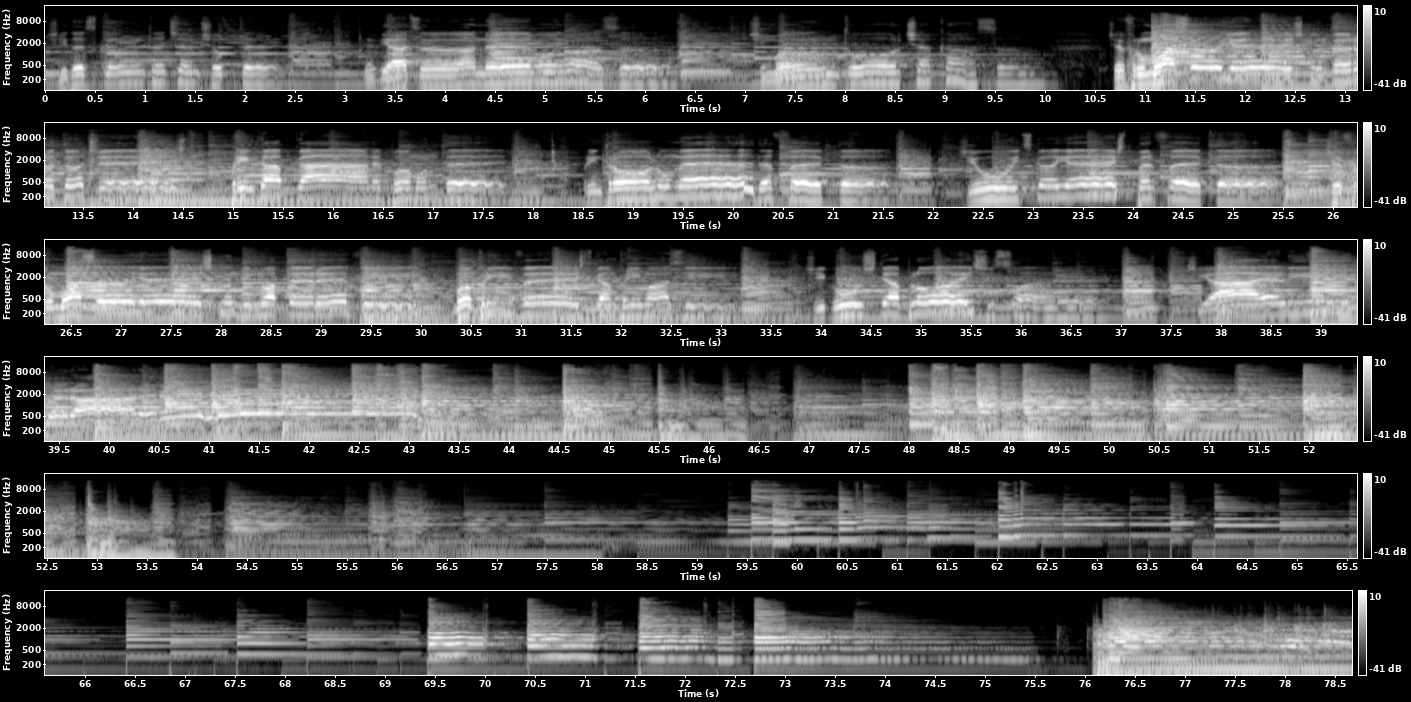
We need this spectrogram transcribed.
Și de scântece-mi șoptești De viață anevoioasă și mă întorci acasă. Ce frumoasă ești când te rătăcești. Prin capcane pământești. Printr-o lume defectă. Și uiți că ești perfectă. Ce frumoasă ești când din noapte revii. Mă privești ca în prima zi. Și guștea ploi și soare și aer liberat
